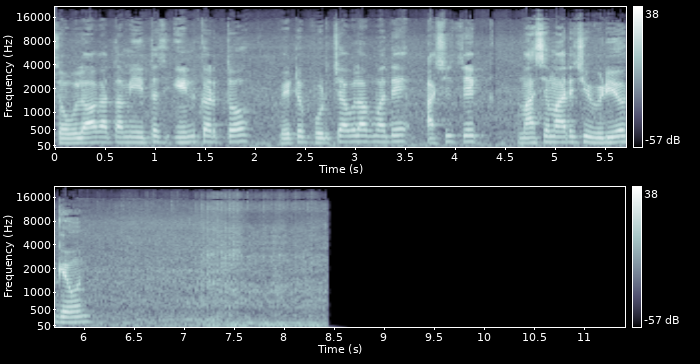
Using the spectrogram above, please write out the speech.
सो व्लॉग आता मी इथंच एंड करतो. भेटू पुढच्या व्लॉगमध्ये अशीच एक मासेमारीची व्हिडिओ घेऊन.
